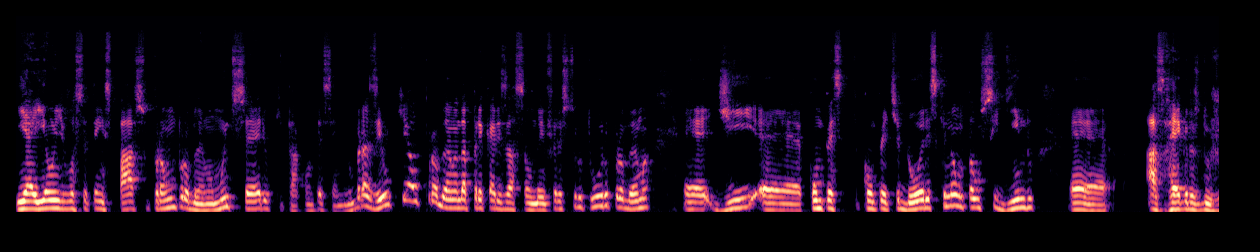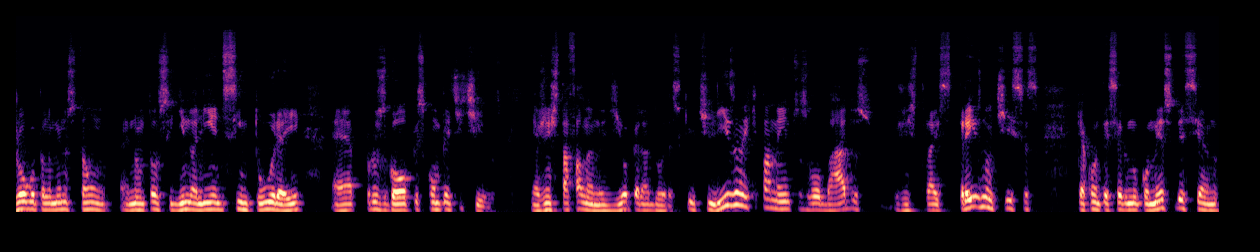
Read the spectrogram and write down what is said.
E aí é onde você tem espaço para um problema muito sério que está acontecendo no Brasil, que é o problema da precarização da infraestrutura, o problema é, de é, competidores que não estão seguindo é, as regras do jogo, pelo menos estão é, não estão seguindo a linha de cintura aí é, para os golpes competitivos. E a gente está falando de operadoras que utilizam equipamentos roubados a gente traz três notícias que aconteceram no começo desse ano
